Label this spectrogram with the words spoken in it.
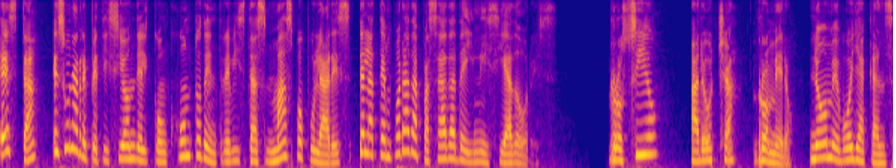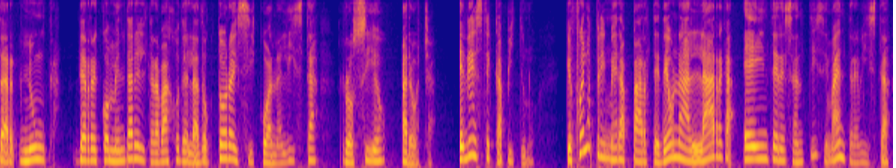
Esta es una repetición del conjunto de entrevistas más populares de la temporada pasada de Iniciadores. Rocío Arocha Romero. No me voy a cansar nunca de recomendar el trabajo de la doctora y psicoanalista Rocío Arocha. En este capítulo, que fue la primera parte de una larga e interesantísima entrevista,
